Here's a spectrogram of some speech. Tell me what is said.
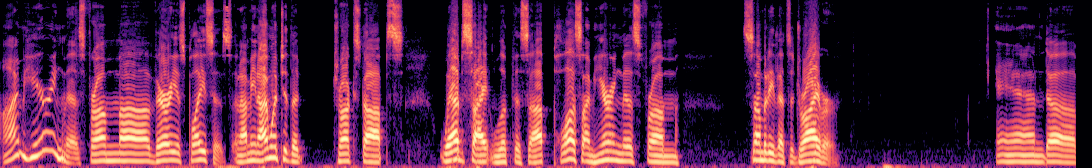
I'm hearing this from uh, various places. And I mean, I went to the truck stops website and looked this up. Plus, I'm hearing this from somebody that's a driver. And, uh,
